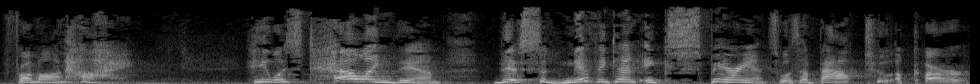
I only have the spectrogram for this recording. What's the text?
from on high. He was telling them this significant experience was about to occur.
